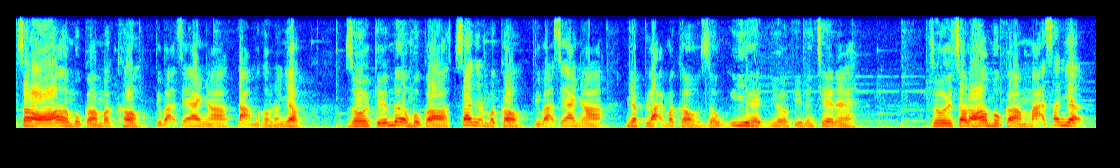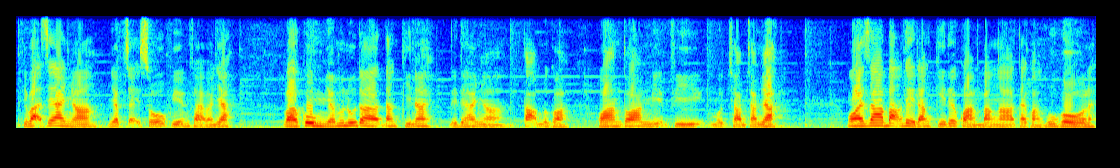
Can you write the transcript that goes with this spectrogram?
Sau đó ở mục ờ, mật khẩu thì bạn sẽ hành tạo mật khẩu đăng nhập. Rồi kế nữa ở mục ờ, xác nhận mật khẩu thì bạn sẽ hành nhập lại mật khẩu giống y hệt như ở phía bên trên này này. Rồi sau đó ở mục mã xác nhận thì bạn sẽ hành nhập dãy số phía bên phải vào nha. Và cùng nhấn vào nút đăng ký này để tiến hành à, tạo tài khoản hoàn toàn miễn phí 100% nha. Ngoài ra bạn có thể đăng ký tài khoản bằng à, tài khoản Google này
